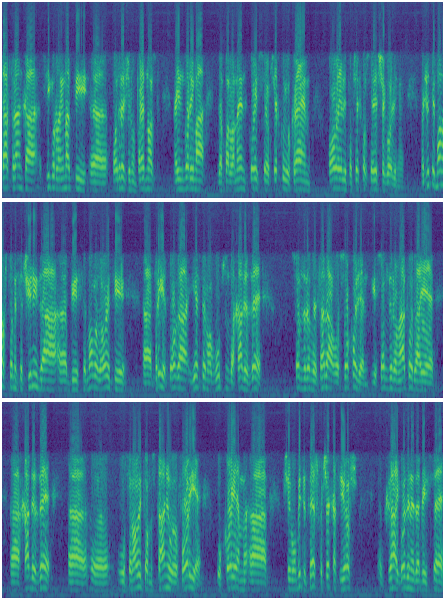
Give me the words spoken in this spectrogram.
ta stranka sigurno imati određenu prednost na izborima za parlament koji se očekuju krajem ove ili početkom sljedeće godine. Međutim, ono što mi se čini da bi se moglo dovoditi prije toga jeste mogućnost da HDZ, s obzirom da je sada osokoljen i s obzirom na to da je HDZ u stanovitom stanju euforije u kojem ćemo biti teško čekati još kraj godine da bi se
